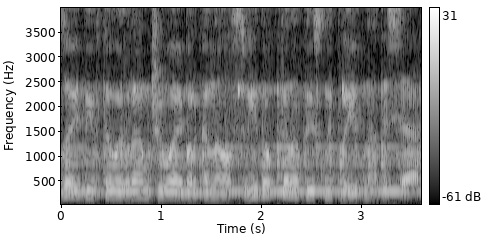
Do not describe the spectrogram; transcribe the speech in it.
Зайди в Телеграм чи Вайбер канал Свідок та натисни Приєднатися.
